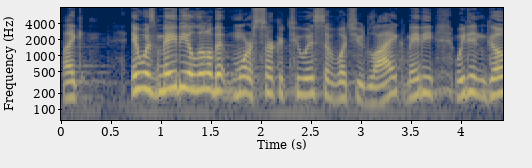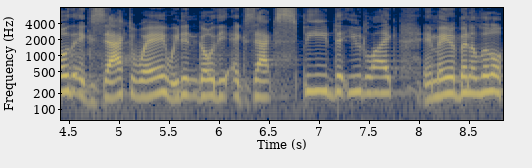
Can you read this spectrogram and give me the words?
Like, it was maybe a little bit more circuitous of what you'd like. Maybe we didn't go the exact way. We didn't go the exact speed that you'd like. It may have been a little,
